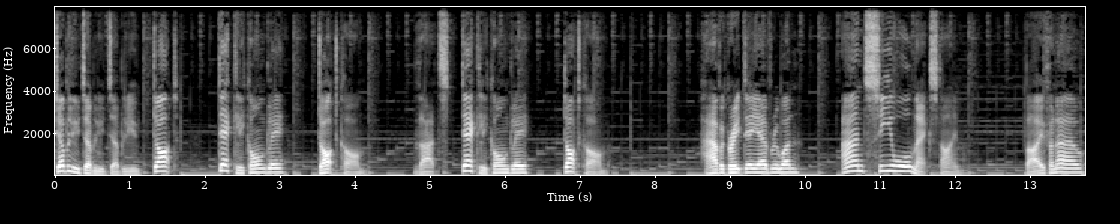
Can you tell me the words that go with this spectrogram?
www.declicanglais.com. That's declicanglais.com. Have a great day, everyone, and see you all next time. Bye for now.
